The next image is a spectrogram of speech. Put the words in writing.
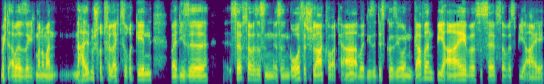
Möchte aber, sage ich mal, nochmal einen halben Schritt vielleicht zurückgehen, weil diese Self-Service ist ein, ist ein großes Schlagwort, ja, aber diese Diskussion Governed BI versus Self-Service BI,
